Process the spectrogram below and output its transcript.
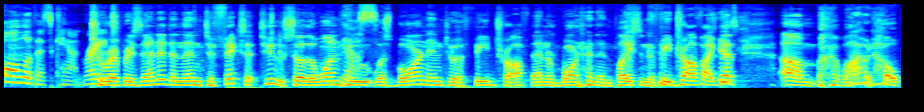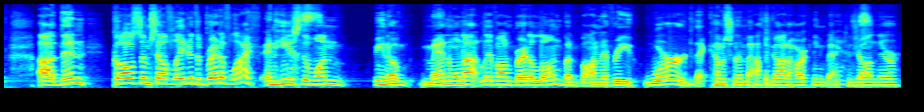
All of us can, right? to represent it and then to fix it too. So the one who Yes. was born into a feed trough, then born and then placed into a feed trough, I guess. Um, well, I would hope. Uh, then calls himself later the bread of life, and he's the one. You know, man will not live on bread alone, but on every word that comes from the mouth of God. Harkening back to John there,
